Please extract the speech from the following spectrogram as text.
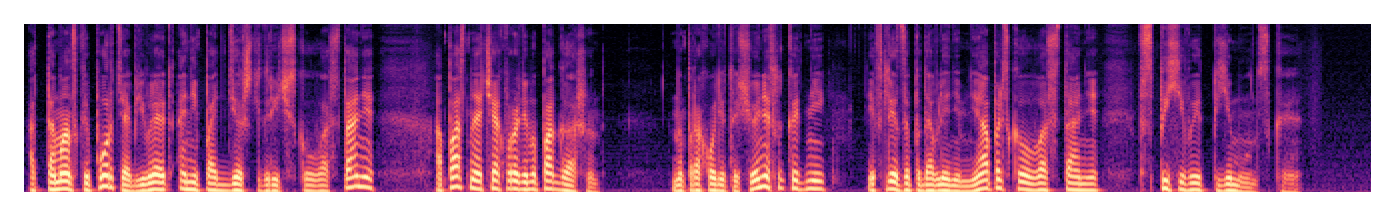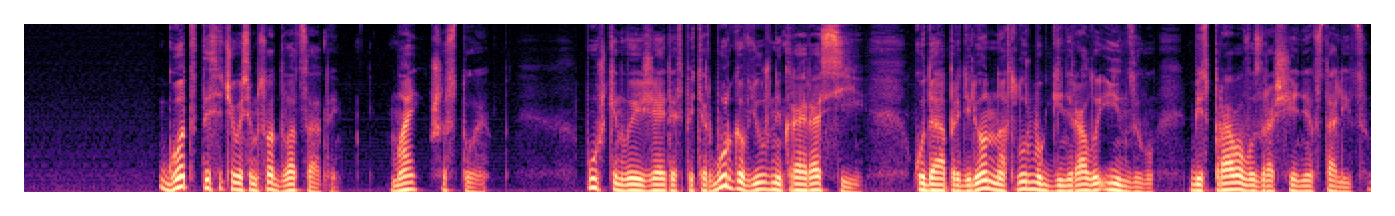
от Таманской порте объявляют о неподдержке греческого восстания, Опасный очаг вроде бы погашен. Но проходит еще несколько дней, и вслед за подавлением Неапольского восстания вспыхивает Пьемонское. Год 1820. Май 6. Пушкин выезжает из Петербурга в южный край России, куда определен на службу к генералу Инзову, без права возвращения в столицу.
